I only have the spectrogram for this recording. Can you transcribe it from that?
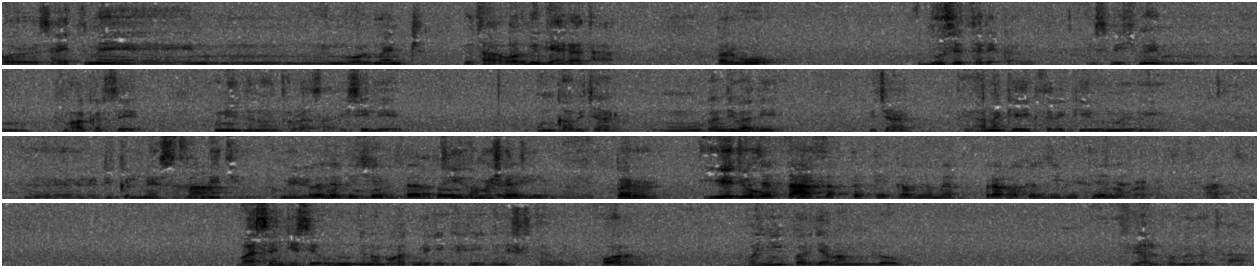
और साहित्य में इन्वॉल्वमेंट जो था और भी गहरा था पर वो दूसरे तरह का व्यक्ति इस बीच में प्रभाकर से उन्हीं दिनों थोड़ा सा इसीलिए उनका विचार गांधीवादी विचार हालाँकि एक तरह की उनमें भी रेडिकलनेस हाँ, भी थी। तो थी हमेशा थी। पर ये जो अच्छा तार सप्तक के कवियों में प्रभाकर जी भी थे ना। अच्छा। वासन जी से उन दिनों बहुत मेरी गहरी घनिष्ठता हुई। और वहीं पर जब हम लोग सुजालपुर में था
